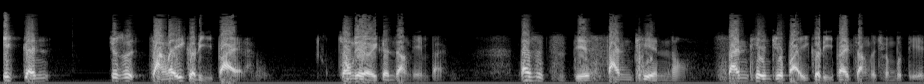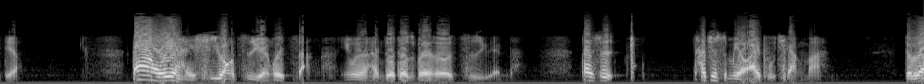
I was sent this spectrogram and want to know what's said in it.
一根，就是涨了一个礼拜了，中间有一根涨停板，但是只跌三天哦，三天就把一个礼拜涨的全部跌掉。当然，我也很希望智源会涨啊，因为很多投资朋友都有智源的，但是它就是没有爱普强嘛，对不对？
